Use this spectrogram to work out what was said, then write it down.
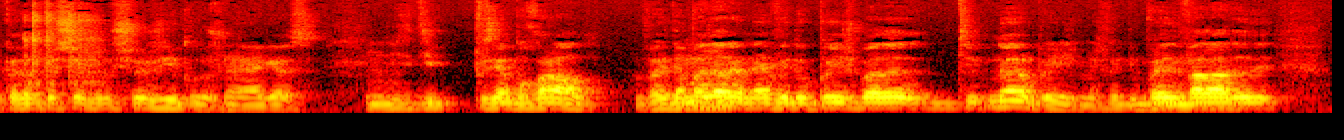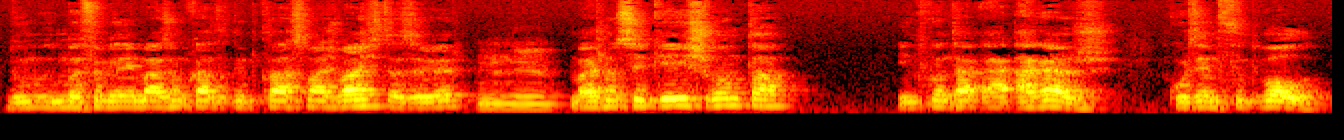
cada um tem os seus, os seus ídolos, não é, I guess. Uhum. E tipo, por exemplo, o Ronaldo veio da Madeira, né? veio do país, tipo, não era um país, mas veio, tipo, veio lá de, de uma família mais um bocado tipo classe mais baixa, estás a ver? Yeah. Mas não sei o que, e chegou onde está. E enquanto há, há, há gajos de futebol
